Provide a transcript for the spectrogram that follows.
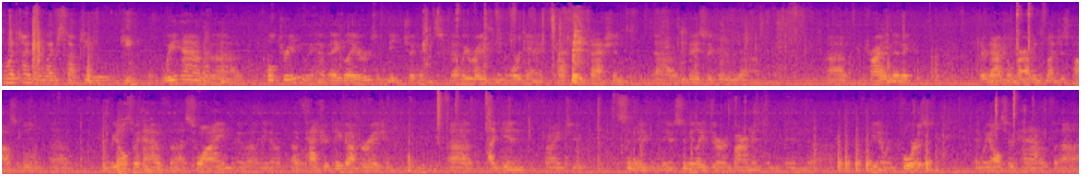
what type of livestock do you keep? We have uh, poultry, we have egg layers and meat chickens that we raise in an organic pasture fashion. Uh, We basically uh, uh, try to mimic their natural environment as much as possible. We also have uh, swine, uh, you know, a pasture pig operation. Uh, Again, trying to simulate, you know, simulate their environment and, and, uh, you know, in forest. And we also have uh,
